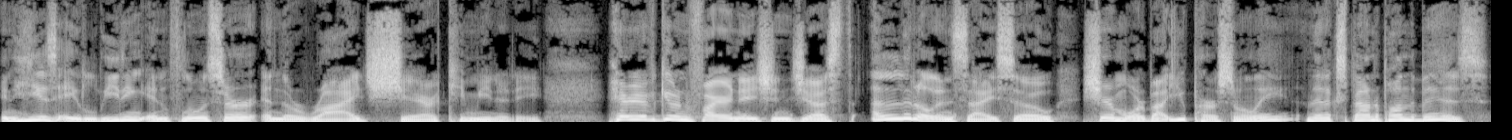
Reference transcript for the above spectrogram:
and he is a leading influencer in the rideshare community. Harry, I've given Fire Nation just a little insight, so share more about you personally, and then expound upon the biz.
